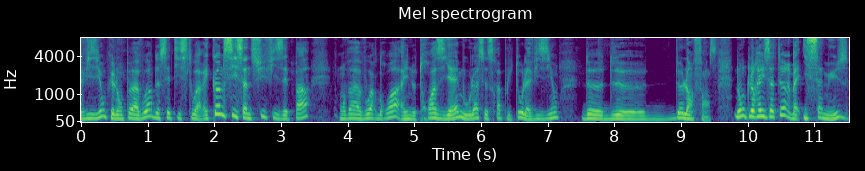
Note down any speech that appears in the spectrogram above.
vision que l'on peut avoir de cette histoire. Et comme si ça ne suffisait pas, on va avoir droit à une troisième, où là, ce sera plutôt la vision de, de, l'enfance. Donc le réalisateur, eh ben, il s'amuse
